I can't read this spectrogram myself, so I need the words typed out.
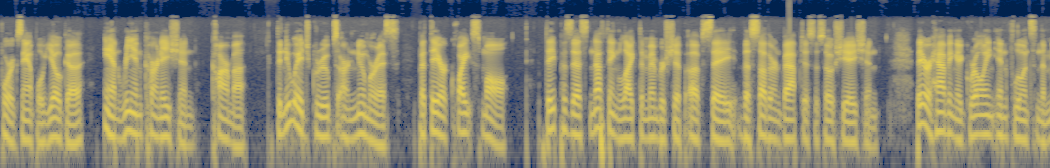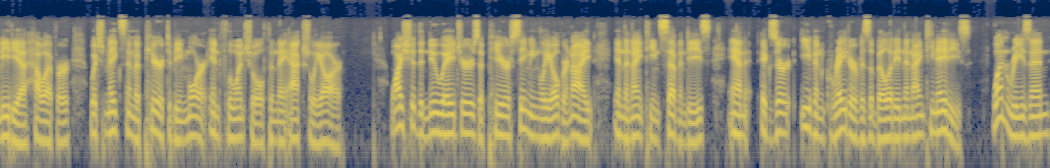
for example, yoga, and reincarnation, karma. The New Age groups are numerous, but they are quite small. They possess nothing like the membership of, say, the Southern Baptist Association. They are having a growing influence in the media, however, which makes them appear to be more influential than they actually are. Why should the New Agers appear seemingly overnight in the 1970s and exert even greater visibility in the 1980s? One reason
